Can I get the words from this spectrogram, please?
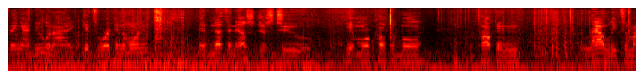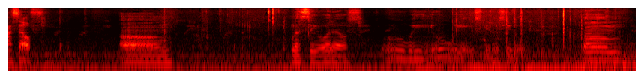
thing I do when I get to work in the morning. If nothing else, just to get more comfortable talking loudly to myself. Um, let's see what else. Ooh wee, ooh wee. Excuse me, excuse me. Um,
